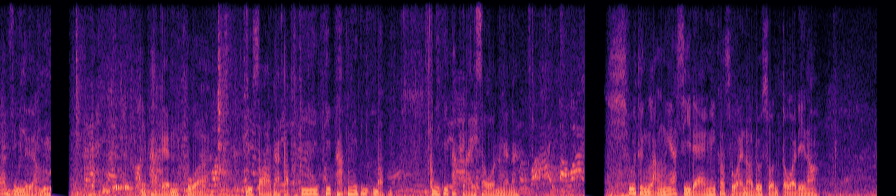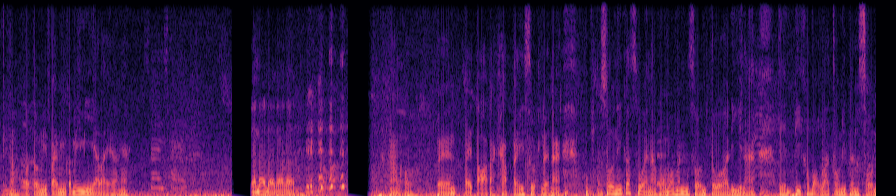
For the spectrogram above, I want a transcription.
บ้านสีเหลืองไปนี่พาเดินทัวร์รีสอร์ทนะครับ ที่ที่พักนี่ที่แบบมีที่พักหลายโซนเหมือนกันนะพูดถึงหลังเนี้ย สีแดงนี่ก็สวยเนาะดูส่วนตัวดีเนาะเนาะเพราะตรงนี้ไปมันก็ไม่มีอะไรแล้วไงใช่ใช่เดี๋ยวนะเดี๋ยวนะเดี๋ยวนะอะ เราเป็นไปต่อนะครับ ไปที่สุดเลยนะ โซนนี้ก็สวยนะ ผมว่ามันโซนตัวดีนะแต่เห็นพี่เขาบอกว่าตรงนี้เป็นโซน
